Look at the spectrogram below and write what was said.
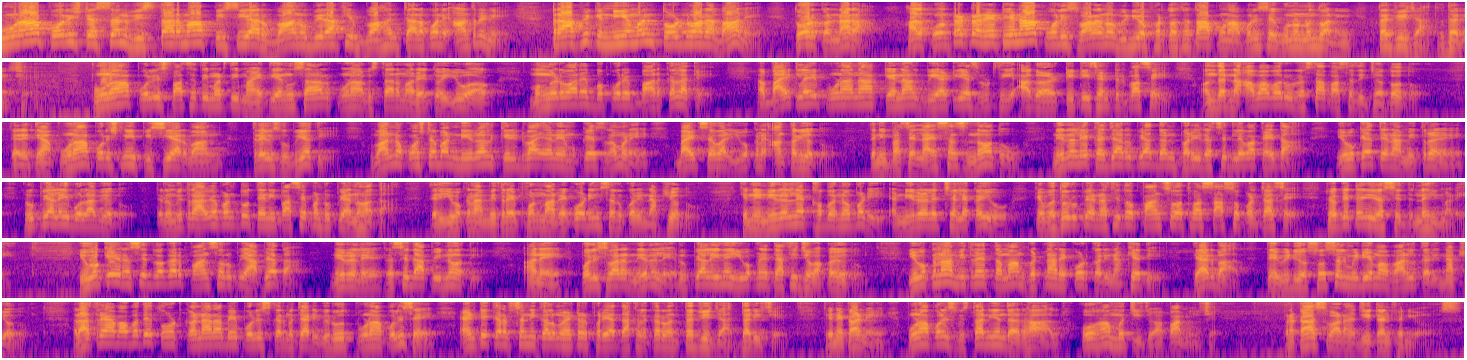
Puna police station વિસ્તારમાં PCR van ઊભી રાખી વાહન ચાલકોને આંતરીને ટ્રાફિક નિયમન તોડવાના બહાને તોડ કરનારા. હાલ કોન્ટ્રાક્ટર હેઠેના પોલીસવાળાનો વીડિયો ફરતો થતાં પૂણા પોલીસે ગુનો નોંધવાની તજવીજ હાથ ધરી છે. પૂણા પોલીસ પાસેથી મળતી માહિતી અનુસાર પૂણા વિસ્તારમાં રહેતો યુવક મંગળવારે બપોરે બાર કલાકે બાઇક લઈ પૂણાના કેનાલ બીઆરટીએસ રૂટથી આગળ ટીટી સેન્ટર પાસે અંદરના આવાવાળું રસ્તા પાસેથી જતો હતો. ત્યારે ત્યાં પૂણા પોલીસની પીસીઆર વાન ત્રેવીસ ઊભી હતી. વાનનો કોન્સ્ટેબલ નિરલ કિરીટભાઈ અને મુકેશ રમણે બાઇક સવાર યુવકને આંતર્યો હતો. તેની પાસે લાયસન્સ ન હતું. નિરલ એક હજાર રૂપિયા દંડ ભરી રસીદ લેવા કહેતા યુવકે તેના મિત્રને રૂપિયા લઈ બોલાવ્યો હતો. તેનો મિત્ર આવ્યો પરંતુ તેની પાસે પણ રૂપિયા ન હતા. ત્યારે યુવકના મિત્રએ ફોનમાં રેકોર્ડિંગ શરૂ કરી નાખ્યું હતું. જેની નિરલને ખબર ન પડી અને નિરલે છેલ્લે કહ્યું કે વધુ રૂપિયા નથી તો પાંચસો અથવા સાતસો પણ ચાલશે, જોકે તેની રસીદ નહીં મળે. યુવકે રસીદ વગર પાંચસો રૂપિયા આપ્યા હતા. નિરલે રસીદ આપી ન હતી અને પોલીસવાળા નિરલે રૂપિયા લઈને યુવકને ત્યાંથી જવા કહ્યું હતું. યુવકના મિત્રએ તમામ ઘટના રેકોર્ડ કરી નાખી હતી. ત્યારબાદ તે વીડિયો સોશિયલ મીડિયામાં વાયરલ કરી નાખ્યો હતો. રાત્રે આ બાબતે તોડ કરનારા બે પોલીસ કર્મચારી વિરુદ્ધ પૂણા પોલીસે એન્ટી કરપ્શનની કલમો હેઠળ ફરિયાદ દાખલ કરવાની તજવીજ હાથ ધરી છે. જેને કારણે પૂણા પોલીસ વિસ્તારની અંદર હાલ હોહા મચી જવા પામી છે. પ્રકાશવાળા જી ટેન ન્યૂઝ.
